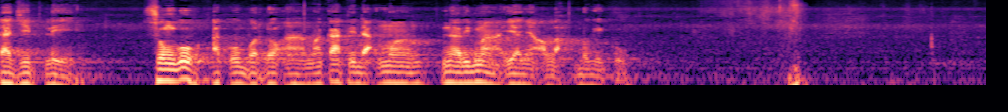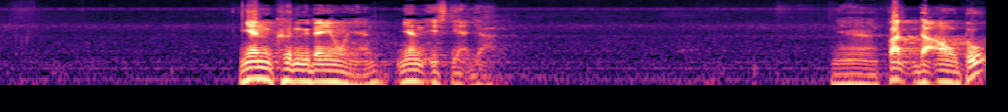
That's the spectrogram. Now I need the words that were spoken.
tajibli sungguh aku berdoa maka tidak menerima ianya Allah bagiku. Nyan kun gedayo nyan nyan istiaja nya qad da'autu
